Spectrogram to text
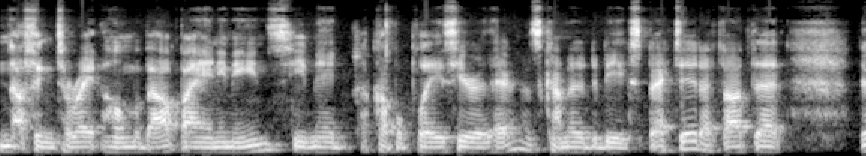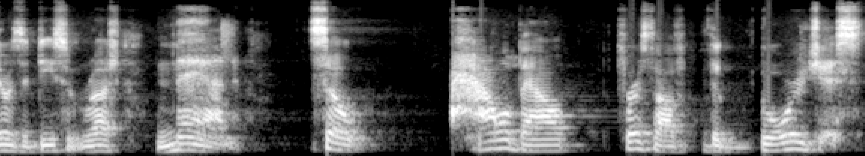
nothing to write home about by any means. He made a couple plays here or there. That's kind of to be expected. I thought that there was a decent rush. Man, so how about first off the gorgeous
